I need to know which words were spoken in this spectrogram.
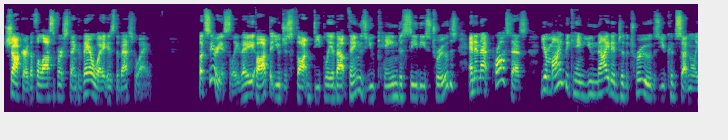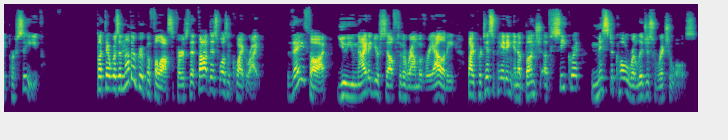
Shocker, the philosophers think their way is the best way. But seriously, they thought that you just thought deeply about things, you came to see these truths, and in that process, your mind became united to the truths you could suddenly perceive. But there was another group of philosophers that thought this wasn't quite right. They thought you united yourself to the realm of reality by participating in a bunch of secret, mystical religious rituals.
